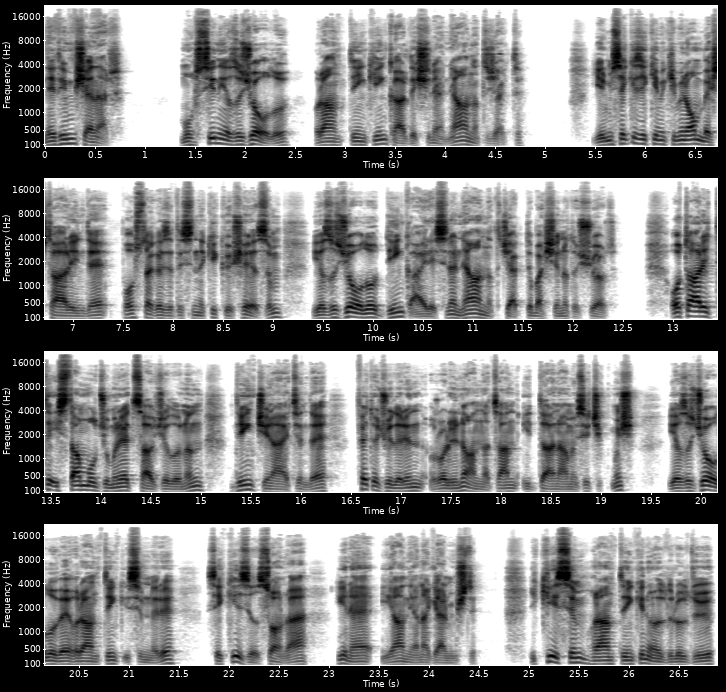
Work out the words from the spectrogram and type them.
Nedim Şener, Muhsin Yazıcıoğlu, Hrant Dink'in kardeşine ne anlatacaktı? 28 Ekim 2015 tarihinde Posta Gazetesi'ndeki köşe yazım, Yazıcıoğlu Dink ailesine ne anlatacaktı başlığını taşıyordu. O tarihte İstanbul Cumhuriyet Savcılığı'nın Dink cinayetinde FETÖ'cülerin rolünü anlatan iddianamesi çıkmış, Yazıcıoğlu ve Hrant Dink isimleri 8 yıl sonra yine yan yana gelmişti. İki isim Hrant Dink'in öldürüldüğü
